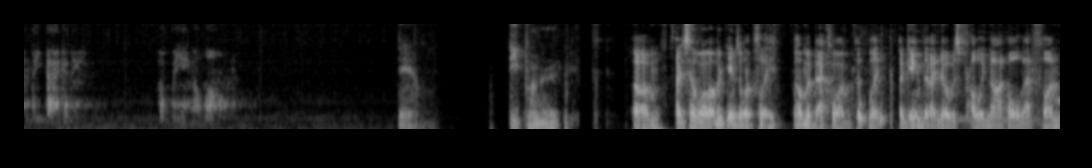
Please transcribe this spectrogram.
and the agony of being alone. Damn. Deep. All right. Um, I just have a lot of other games I want to play on my backlog. That like a game that I know is probably not all that fun.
